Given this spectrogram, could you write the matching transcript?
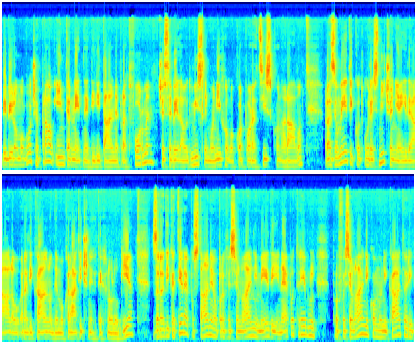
bi bilo mogoče prav internetne digitalne platforme, če seveda odmislimo njihovo korporacijsko naravo, razumeti kot uresničenje idealov radikalno demokratične tehnologije, zaradi katere postanejo profesionalni mediji nepotrebni, profesionalni komunikatori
